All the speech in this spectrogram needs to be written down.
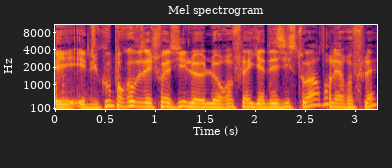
Et, du coup, pourquoi vous avez choisi le reflet? Il y a des histoires dans les reflets?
